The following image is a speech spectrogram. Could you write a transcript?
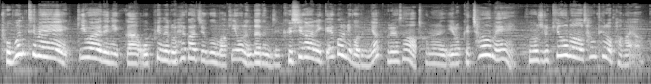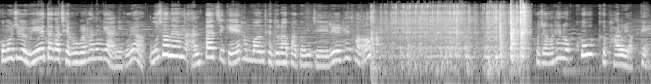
좁은 틈에 끼워야 되니까 오핀으로 해가지고 막 끼워낸다든지 그 시간이 꽤 걸리거든요. 그래서 저는 이렇게 처음에 고무줄을 끼워놓은 상태로 박아요. 고무줄 위에다가 제복을 하는 게 아니고요. 우선은 안 빠지게 한번 되돌아 박음질을 해서 고정을 해놓고 그 바로 옆에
